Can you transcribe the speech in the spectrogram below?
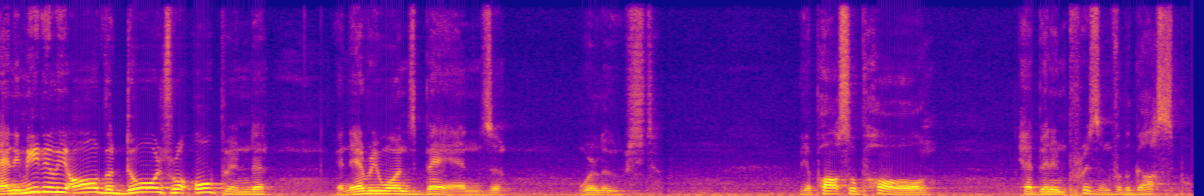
And immediately all the doors were opened, and everyone's bands were loosed. The Apostle Paul had been in prison for the gospel.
